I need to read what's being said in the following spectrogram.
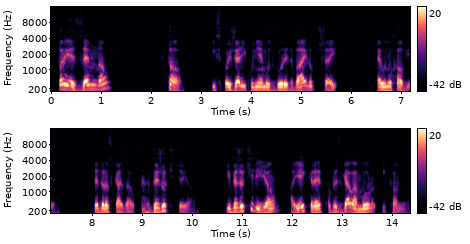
Kto jest ze mną? Kto? I spojrzeli ku niemu z góry dwaj lub trzej eunuchowie. Wtedy rozkazał, wyrzućcie ją. I wyrzucili ją, a jej krew obryzgała mur i konie,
